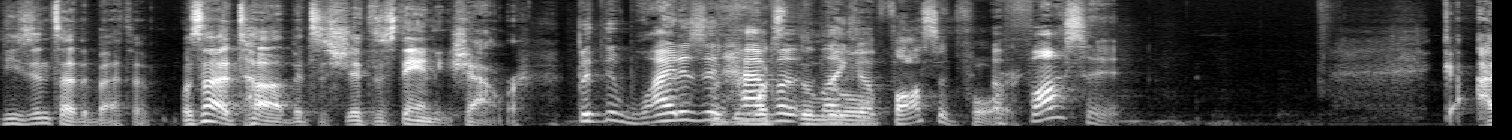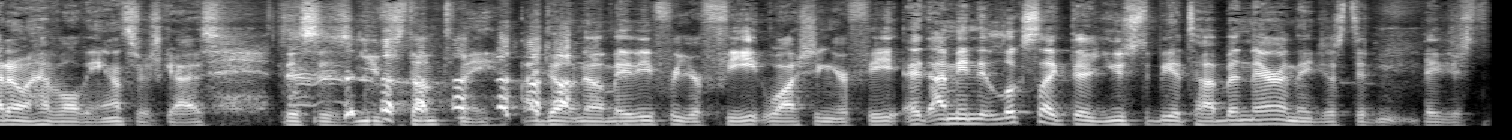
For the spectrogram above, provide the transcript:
He's inside the bathtub. Well, it's not a tub. It's a. sh- It's a standing shower. but then why does it But have a the like a, faucet for? a faucet? I don't have all the answers, guys. This is you've stumped me. I don't know. Maybe for your feet, washing your feet. I I mean, it looks like there used to be a tub in there, and they just didn't. They just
